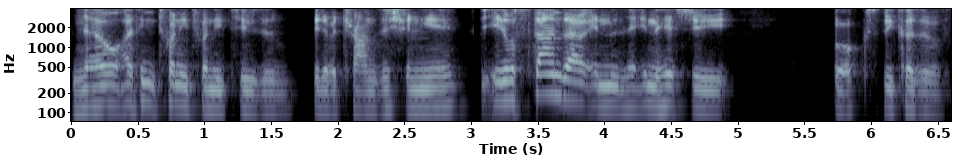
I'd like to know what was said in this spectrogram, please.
no, I think 2022 is a bit of a transition year. It'll stand out in the in the history books because of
